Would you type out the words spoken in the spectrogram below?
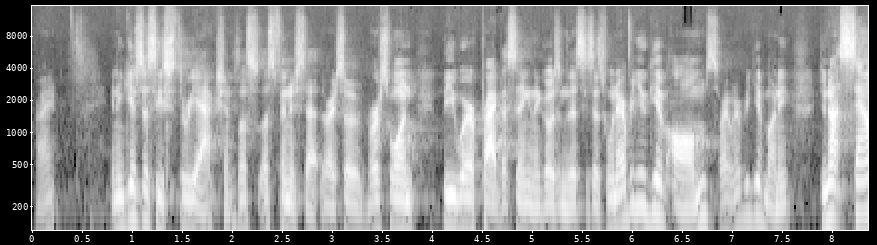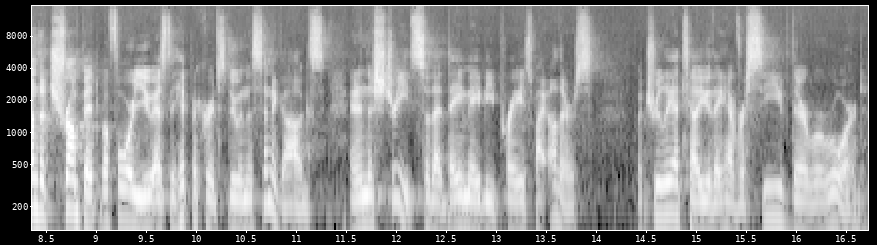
right? And he gives us these three actions. Let's, let's finish that, right? So, verse one, beware of practicing. And then goes into this. He says, Whenever you give alms, right, whenever you give money, do not sound a trumpet before you as the hypocrites do in the synagogues and in the streets, so that they may be praised by others. But truly I tell you, they have received their reward.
